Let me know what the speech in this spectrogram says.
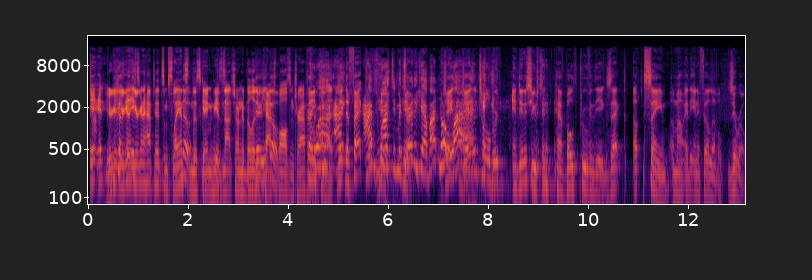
It- it- You're, you're, gonna, you're gonna have to hit some slants No, in this game, and he has not shown an ability to catch go. balls in traffic. Thank Well, you. I- the, the fact I've here- watched him in training camp. I know Jalen, why. Jalen Tolbert and Dennis Houston have both proven the exact uh, same amount at the NFL level, zero.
